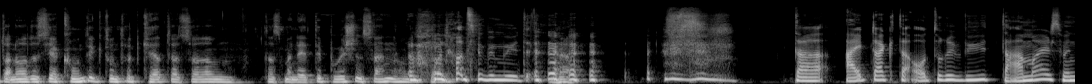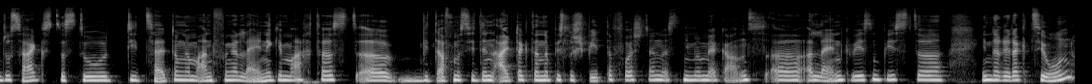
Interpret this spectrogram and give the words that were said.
dann hat er sich erkundigt und hat gehört, also, dass wir nette Burschen sind. Und, und hat sich bemüht. Ja. Der Alltag der Autorevue damals, wenn du sagst, dass du die Zeitung am Anfang alleine gemacht hast, äh, wie darf man sich den Alltag dann ein bisschen später vorstellen, als du nicht mehr, mehr ganz äh, allein gewesen bist äh, in der Redaktion?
